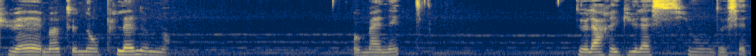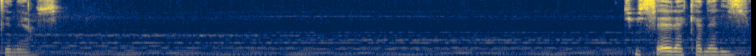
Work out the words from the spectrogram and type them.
Tu es maintenant pleinement aux manettes de la régulation de cette énergie. Tu sais la canaliser.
